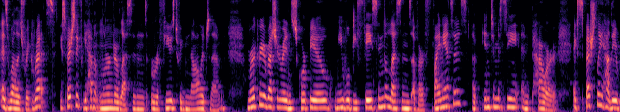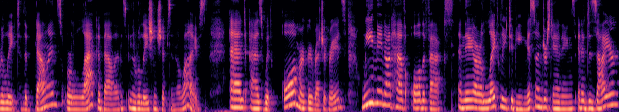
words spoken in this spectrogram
as well as regrets, especially if we haven't learned our lessons or refuse to acknowledge them. Mercury retrograde in Scorpio, we will be facing the lessons of our finances, of intimacy, and power, especially how they relate to the balance or lack of balance in the relationships in our lives. And as with all Mercury retrogrades, we may not have all the facts, and they are likely to be misunderstandings and a desire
